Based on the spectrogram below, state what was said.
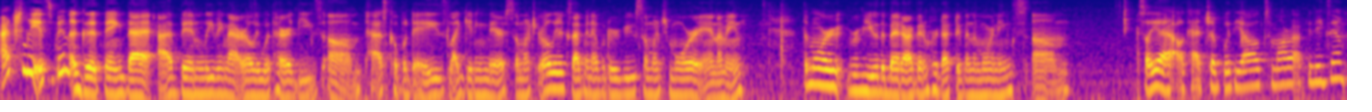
Actually, it's been a good thing that I've been leaving that early with her these um, past couple days, like getting there so much earlier because I've been able to review so much more. And I mean, the more review, the better. I've been productive in the mornings. Um, so yeah, I'll catch up with y'all tomorrow after the exam.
